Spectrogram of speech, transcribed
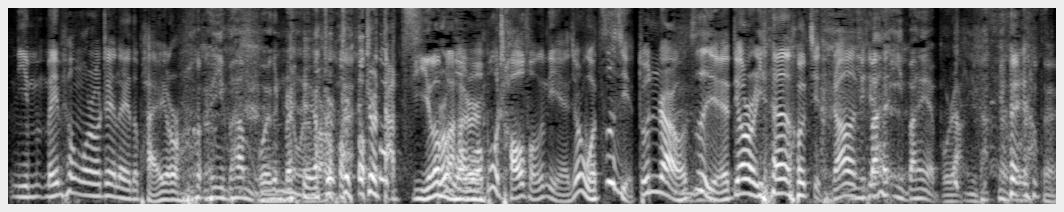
你没碰过这类的牌友吗？一般不会跟这种人玩儿。这这是打急了吗？不是我，还是我不嘲讽你，就是我自己蹲这儿，我自己叼着烟，我紧张，一般一般也不让，一般也不让。对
